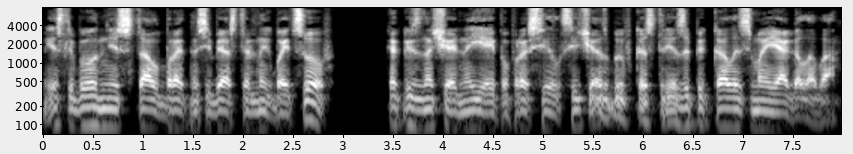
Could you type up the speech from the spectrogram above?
Если бы он не стал брать на себя остальных бойцов, как изначально я и попросил, сейчас бы в костре запекалась моя голова.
